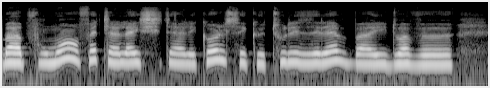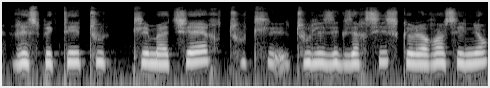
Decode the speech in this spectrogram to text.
Bah pour moi en fait la laïcité à l'école c'est que tous les élèves bah ils doivent euh, respecter toutes les matières, tous les exercices que leur enseignant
